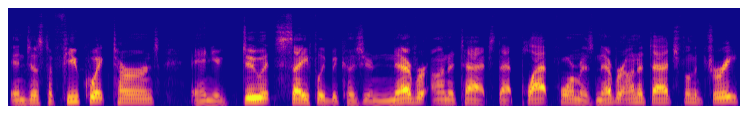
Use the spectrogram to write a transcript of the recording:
in just a few quick turns and you do it safely because you're never unattached. That platform is never unattached from the tree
